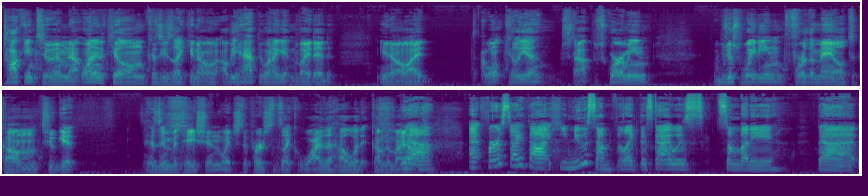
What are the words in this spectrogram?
talking to him, not wanting to kill him because he's like, you know, I'll be happy when I get invited. You know, I, I won't kill you. Stop squirming. Just waiting for the mail to come to get his invitation. Which the person's like, why the hell would it come to my yeah. house? At first, I thought he knew something. Like this guy was somebody that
